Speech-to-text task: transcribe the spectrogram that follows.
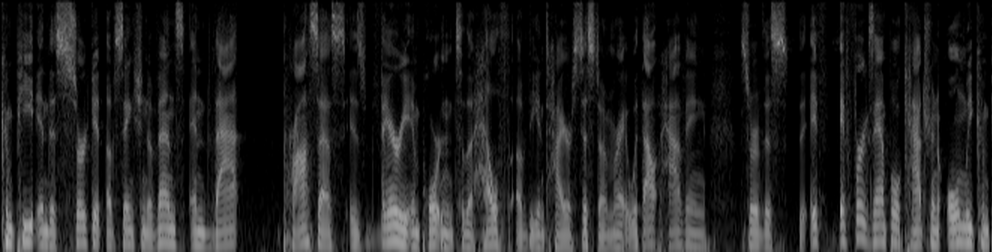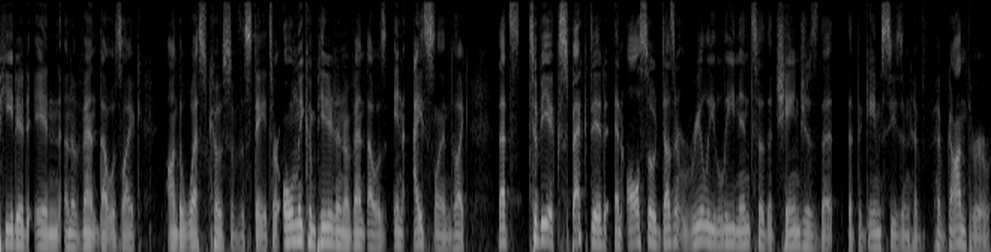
compete in this circuit of sanctioned events and that process is very important to the health of the entire system right without having sort of this if if for example Katrin only competed in an event that was like on the west coast of the states or only competed in an event that was in Iceland like that's to be expected and also doesn't really lean into the changes that that the game season have have gone through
